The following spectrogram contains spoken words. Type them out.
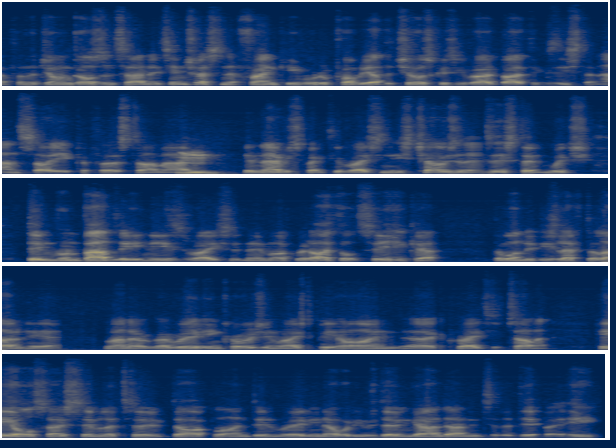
uh, from the John Gosden side. And it's interesting that Frankie would have probably had the choice because he rode both Existent and Saika first time out mm. in their respective race. And he's chosen Existent, which didn't run badly in his race at Newmarket. But I thought Saika, the one that he's left alone here, ran a, a really encouraging race behind uh, Creative Talent. He also, similar to Dark Lion, didn't really know what he was doing going down into the dip, but he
